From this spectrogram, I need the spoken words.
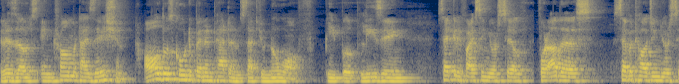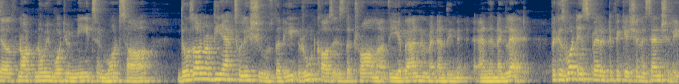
results in traumatization. All those codependent patterns that you know of people pleasing, sacrificing yourself for others, sabotaging yourself, not knowing what your needs and wants are. Those are not the actual issues. The re- root cause is the trauma, the abandonment, and the, and the neglect. Because what is parentification essentially?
